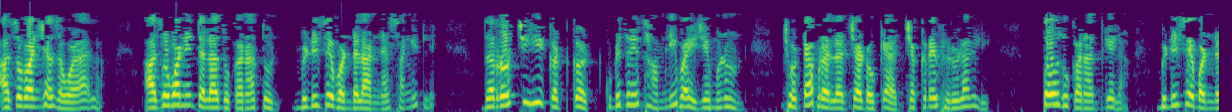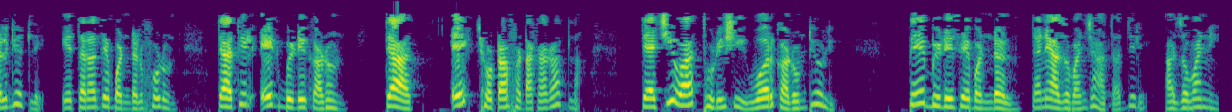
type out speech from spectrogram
आजोबांच्या जवळ आला. आजोबांनी त्याला दुकानातून बिडीचे बंडल आणण्यास सांगितले. दररोजची ही कटकट कुठेतरी थांबली पाहिजे म्हणून छोट्या प्रल्हादच्या डोक्यात चक्रे फिरू लागली. तो दुकानात गेला. बिडीचे बंडल घेतले. येताना ते बंडल फोडून त्यातील एक बिडी काढून त्यात एक छोटा फटाका घातला. त्याची वात थोडीशी वर काढून ठेवली. ते बिडीचे बंडल त्याने आजोबांच्या हातात दिले. आजोबांनी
